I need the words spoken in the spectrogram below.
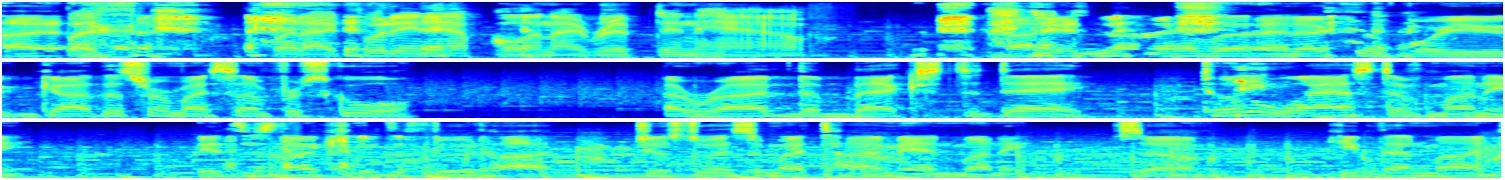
I, But I put in apple and I ripped in half. I, no, I have a, an extra for you. Got this for my son for school arrived the next day. Total waste of money. It does not keep the food hot. Just wasted my time and money. So keep that in mind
